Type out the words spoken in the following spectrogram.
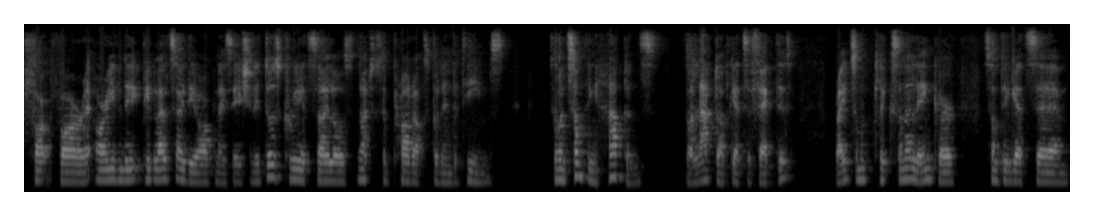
for, for or even the people outside the organization. It does create silos, not just in products, but in the teams. So when something happens, so a laptop gets affected, right? Someone clicks on a link or something gets um,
